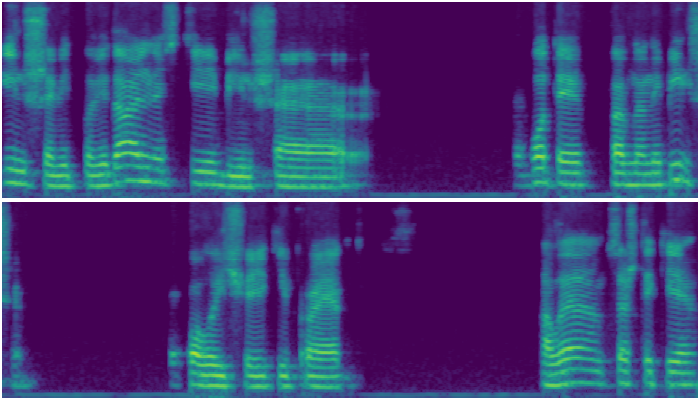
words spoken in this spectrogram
Більше відповідальності, більше роботи, певно, не більше, враховуючи який проєкт. Але все ж таки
